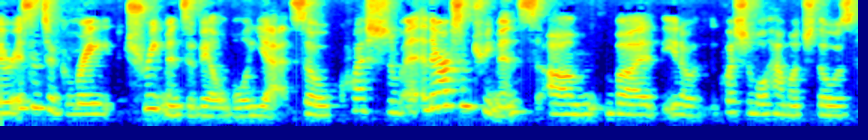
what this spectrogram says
there isn't a great treatment available yet. So question, there are some treatments, um, but you know, questionable how much those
